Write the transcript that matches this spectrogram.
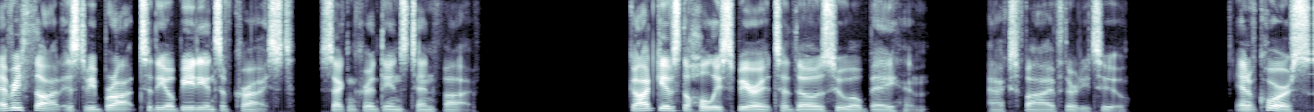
Every thought is to be brought to the obedience of Christ, 2 Corinthians 10 5. God gives the Holy Spirit to those who obey him, Acts 5 32. And of course,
